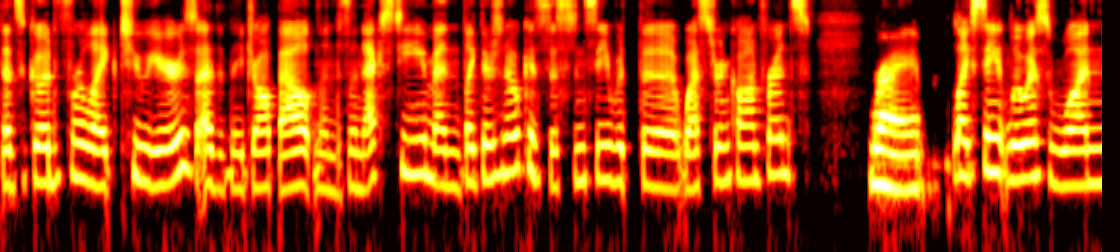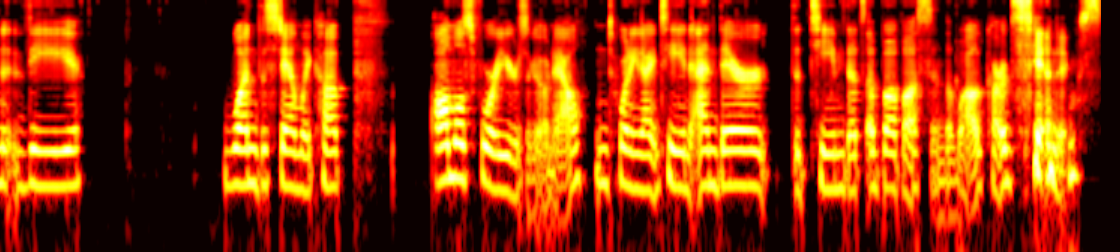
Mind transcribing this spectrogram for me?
that's good for like two years and then they drop out and then it's the next team and like there's no consistency with the Western Conference Right. like St. Louis won the won the Stanley Cup almost 4 years ago now in 2019 and they're the team that's above us in the wild card standings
